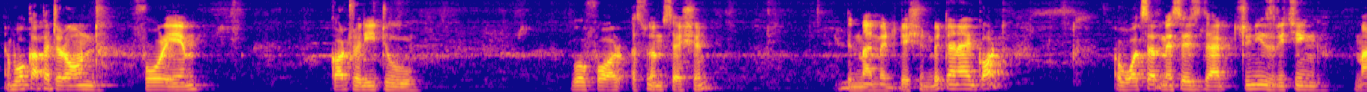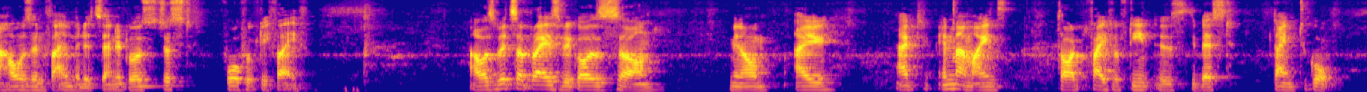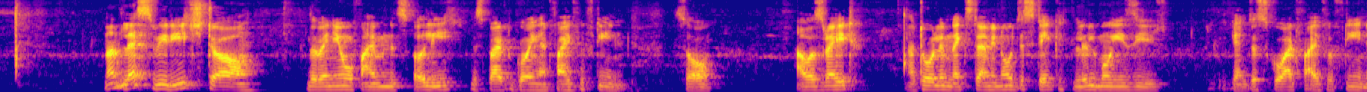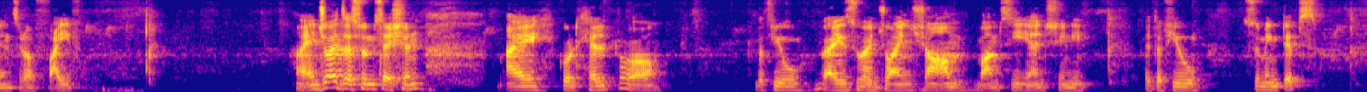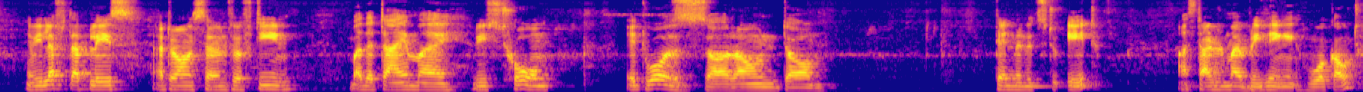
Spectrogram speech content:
I woke up at around 4 a.m., got ready to go for a swim session, did my meditation bit, and I got a WhatsApp message that Trini is reaching my house in five minutes, and it was just 4:55. I was a bit surprised because um, you know I had in my mind thought 5:15 is the best time to go. Nonetheless, we reached uh, the venue five minutes early, despite going at 5:15. So I was right. I told him next time, you know, just take it a little more easy. You can just go at 5:15 instead of 5. I enjoyed the swim session. I could help uh, the few guys who had joined Sham, Vamsi, and Shini with a few swimming tips. And we left that place at around 7:15. By the time I reached home, it was around um, 10 minutes to 8. I started my breathing workout,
